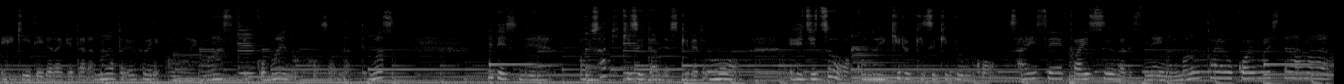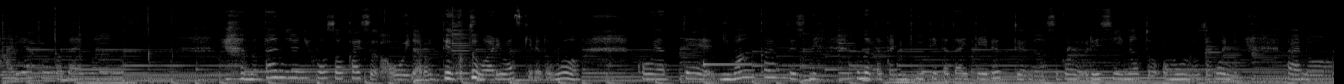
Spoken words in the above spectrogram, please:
えー、聞いていただけたらなというふうに思います。1個前の放送になってます。でですねあのさっき気づいたんですけれども、えー、実はこの「生きる気づき文庫」再生回数がですね2万回を超えました。ありがとうございます。あの単純に放送回数が多いだろうっていうこともありますけれどもこうやって2万回もですねどなたかに聞いていただいているっていうのはすごい嬉しいなと思うのともにあの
